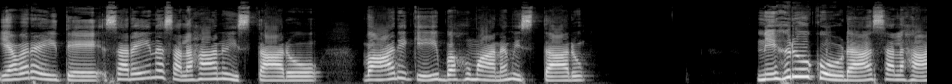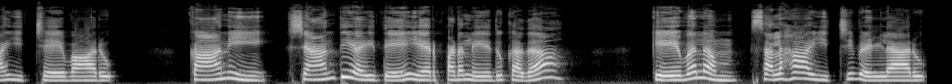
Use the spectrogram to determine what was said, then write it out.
ఎవరైతే సరైన సలహాను ఇస్తారో వారికి బహుమానం ఇస్తారు. నెహ్రూ కూడా సలహా ఇచ్చేవారు. కానీ శాంతి అయితే ఏర్పడలేదు కదా? కేవలం సలహా ఇచ్చి వెళ్ళారు.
